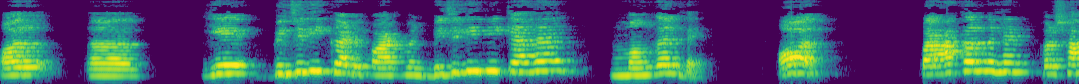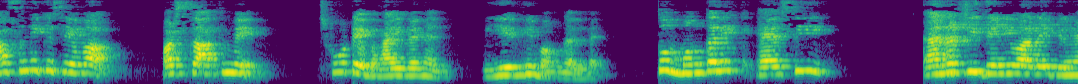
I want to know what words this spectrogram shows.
और आ, ये बिजली का डिपार्टमेंट बिजली भी क्या है? मंगल है। और पराक्रम है प्रशासनिक सेवा और साथ में छोटे भाई बहन ये भी मंगल है। तो मंगल एक ऐसी एनर्जी देने वाले ग्रह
